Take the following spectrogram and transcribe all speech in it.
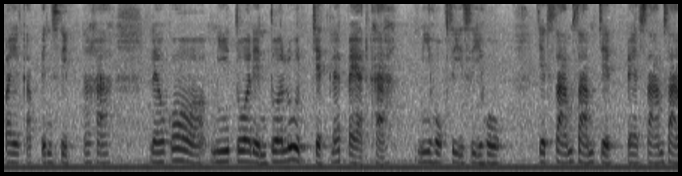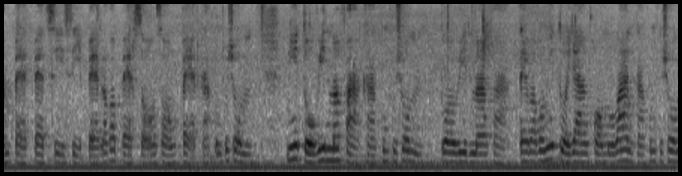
ไปกับเป็น 10 นะคะ แล้วก็มีตัวเด่นตัวรูด 7 และ 8 ค่ะ มี 6 4 4 6 7 3 3 7 8 3 3 8 8 4 4 8 แล้วก็ 8 2 2 8 ค่ะคุณผู้ชม มีตัววินมาฝากค่ะคุณผู้ชม ตัววินมาฝาก แต่ว่าบ่มีตัวยางของหมู่บ้านค่ะคุณผู้ชม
